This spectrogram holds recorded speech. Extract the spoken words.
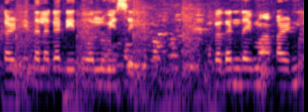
Karni talaga dito, Luis eh. Magaganda yung mga karni.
